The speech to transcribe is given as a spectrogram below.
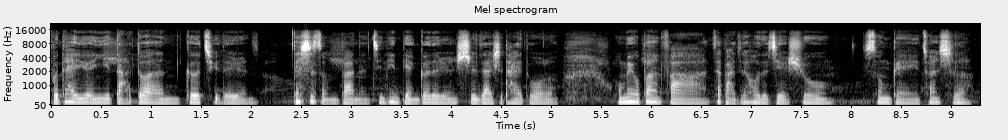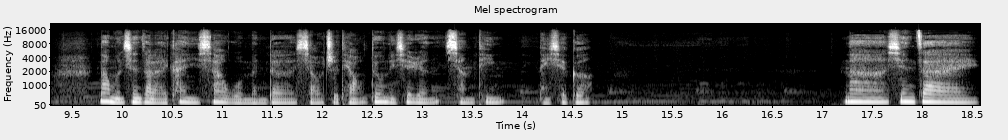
不太愿意打断歌曲的人，但是怎么办呢？今天点歌的人实在是太多了，我没有办法再把最后的结束送给钻石了。那我们现在来看一下我们的小纸条，都有哪些人想听哪些歌？那现在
